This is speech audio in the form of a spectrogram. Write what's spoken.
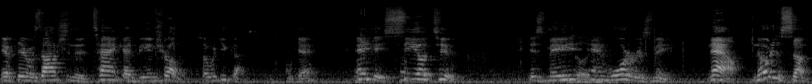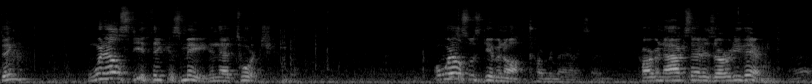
If there was oxygen in the tank, I'd be in trouble. So would you guys. Okay? In any case, CO2 is made and water is made. Now, notice something. What else do you think is made in that torch? Well, what else was given off? Carbon dioxide. Carbon dioxide is already there. Alright.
